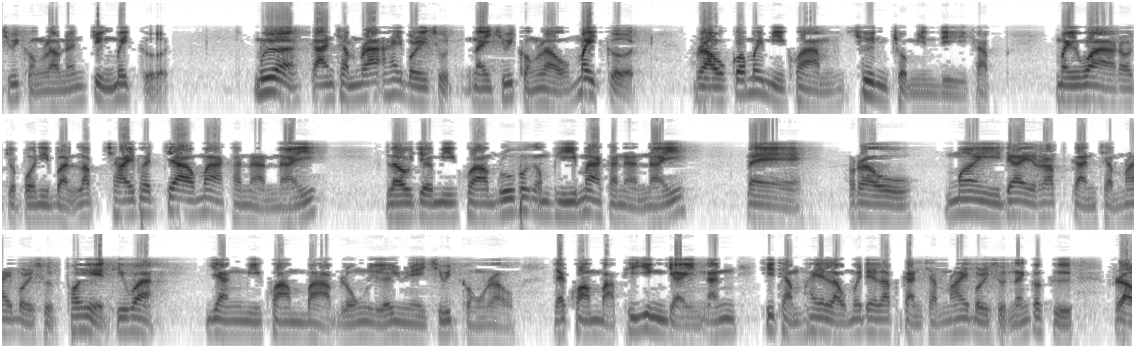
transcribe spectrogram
ชีวิตของเรานั้นจึงไม่เกิด เมื่อการชำระให้บริสุทธิ์ในชีวิตของเราไม่เกิด เราก็ไม่มีความชื่นชมยินดีครับ ไม่ว่าเราจะปฏิบัติรับใช้พระเจ้ามากขนาดไหน เราจะมีความรู้พระคัมภีร์มากขนาดไหน แต่เราไม่ได้รับการชำระบริสุทธิ์เพราะเหตุที่ว่ายังมีความบาปหลงเหลืออยู่ในชีวิตของเรา และความบาปที่ยิ่งใหญ่นั้นที่ทำให้เราไม่ได้รับการชำระบริสุทธิ์นั้นก็คือ เรา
